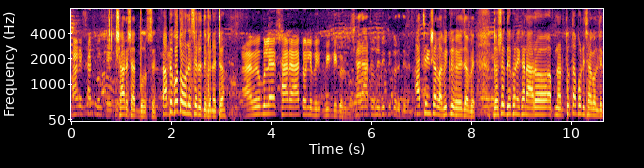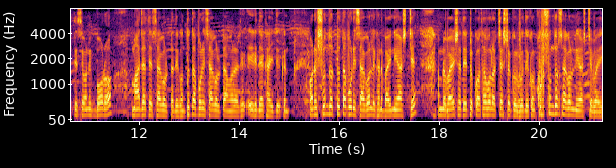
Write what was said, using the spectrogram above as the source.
সাড়ে সাত বলতে সাড়ে সাত বলছে। আপনি কত হলে ছেড়ে দেবেন এটা? আমি ওগুলো সাড়ে আট হলে বিক্রি করব। সাড়ে আট হলে বিক্রি করে দেবেন। আচ্ছা ইনশাল্লাহ বিক্রি হয়ে যাবে। দর্শক দেখুন এখানে আরও আপনার তোতাপুরি ছাগল দেখতেছে অনেক বড় মা জাতের ছাগলটা। দেখুন তোতাপুরি ছাগলটা আমরা দেখাই দেখেন অনেক সুন্দর তোতাপুরি ছাগল। এখানে ভাই নিয়ে আসছে। আমরা ভাইয়ের সাথে একটু কথা বলার চেষ্টা করব। দেখুন খুব সুন্দর ছাগল নিয়ে আসছে ভাই।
